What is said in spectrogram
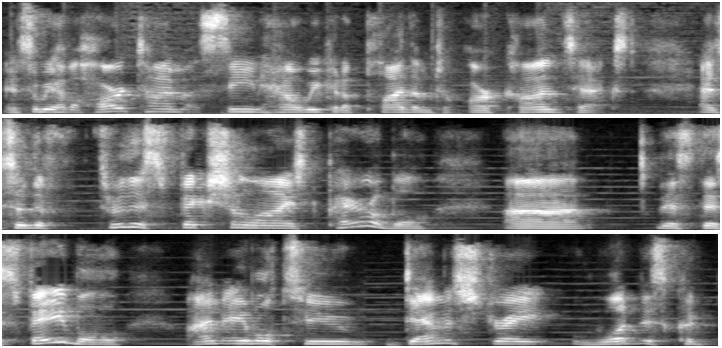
And so we have a hard time seeing how we could apply them to our context. And so the, through this fictionalized parable, uh, this this fable, I'm able to demonstrate what this could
